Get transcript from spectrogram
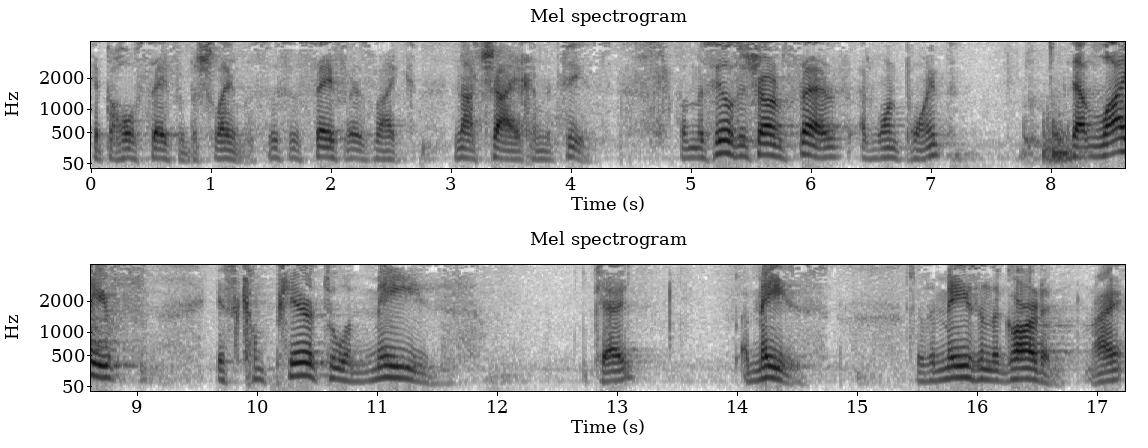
Get the whole Sefer B'Shlemus. This is Sefer is like not Shaykh and Metzias. But Mesilas Yesharim says, at one point, that life is compared to a maze. Okay? A maze. There's a maze in the garden, right?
